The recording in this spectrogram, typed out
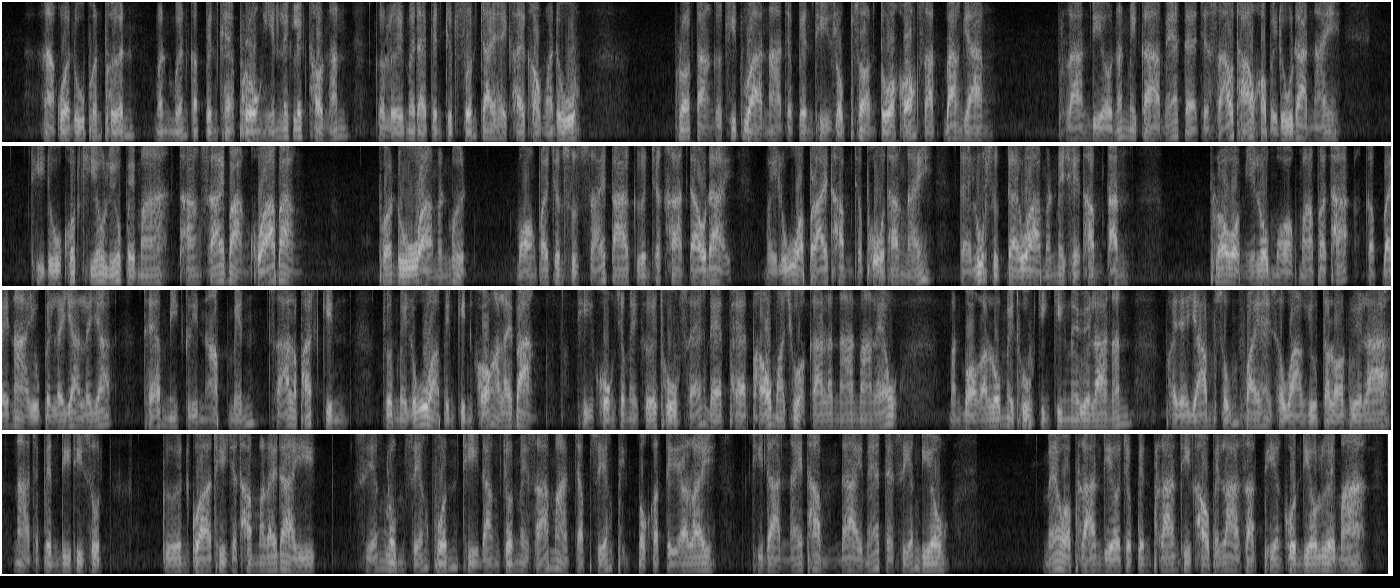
ำหากว่าดูเผินๆมันเหมือนกับเป็นแค่โพรงหินเล็ก ๆ เท่านั้น ก็เลยไม่ได้เป็นจุดสนใจให้ใครเข้ามาดูเพราะต่างก็คิดว่าน่าจะเป็นที่หลบซ่อนตัวของสัตว์บางอย่าง พลานเดียวนั้นไม่กล้าแม้แต่จะสาวเท้าเข้าไปดูด้านใน ที่ดูคดเคี้ยวเลี้ยวไปมา ทางซ้ายบ้างขวาบ้าง เพราะดูว่ามันมืด มองไปจนสุดสายตาเกินจะคาดเดาได้ ไม่รู้ว่าปลายถ้ำจะโผล่ทางไหน แต่รู้สึกได้ว่ามันไม่ใช่ถ้ำตัน เพราะว่ามีลมออกมาปะทะกับใบหน้าอยู่เป็นระยะระยะ แถมมีกลิ่นอับเหม็น สารพัดกลิ่นจนไม่รู้ว่าเป็นกลิ่นของอะไรบ้าง ที่คงจะไม่เคยถูกแสงแดดแผดเผามาชั่วกาลนานมาแล้ว มันบอกอารมณ์ไม่ถูกจริง ๆ ในเวลานั้น พยายามสมไฟให้สว่างอยู่ตลอดเวลาน่าจะเป็นดีที่สุด เกินกว่าที่จะทำอะไรได้อีก เสียงลมเสียงฝนที่ดังจนไม่สามารถจับเสียงผิดปกติอะไร ที่ด้านในถ้ำได้แม้แต่เสียงเดียวแม้ว่าพลานเดียวจะเป็นพลานที่เข้าไปล่าสัตว์เพียงคนเดียวเรื่อยมา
